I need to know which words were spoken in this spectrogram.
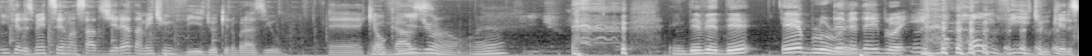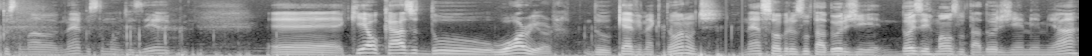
infelizmente ser lançados diretamente em vídeo aqui no Brasil. É, que é o em caso. vídeo não, né? em DVD e Blu-ray. DVD e Blu-ray em ho- home video que eles costumam, né, costumam dizer, é, que é o caso do Warrior do Kevin McDonald, né, sobre os lutadores de dois irmãos lutadores de MMA,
